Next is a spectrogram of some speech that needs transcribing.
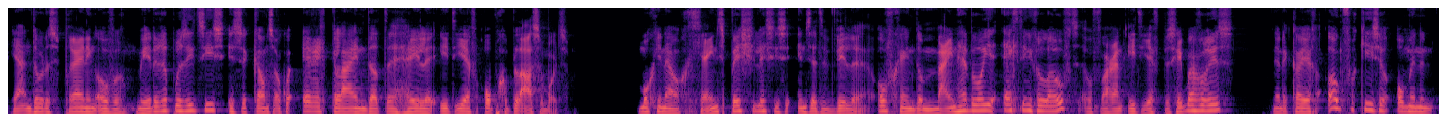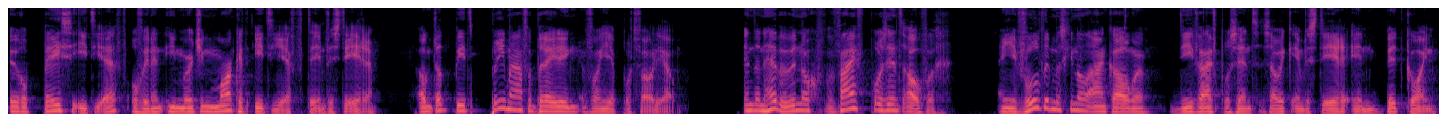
Ja, en door de spreiding over meerdere posities is de kans ook wel erg klein dat de hele ETF opgeblazen wordt. Mocht je nou geen specialistische inzet willen of geen domein hebben waar je echt in gelooft, of waar een ETF beschikbaar voor is, dan kan je er ook voor kiezen om in een Europese ETF of in een emerging market ETF te investeren. Ook dat biedt prima verbreding van je portfolio. En dan hebben we nog 5% over. En je voelt het misschien al aankomen, die 5% zou ik investeren in Bitcoin.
